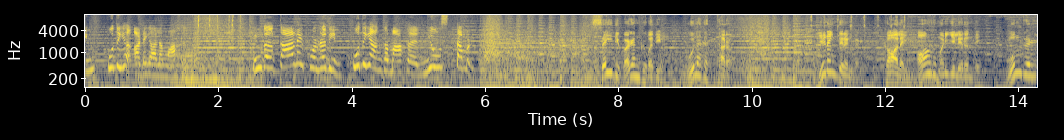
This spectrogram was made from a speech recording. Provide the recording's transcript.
நாளின் புதிய அடையாளமாக. உங்கள் காலை பொழுதின் புதிய அங்கமாக நியூஸ் தமிழ். செய்தி வழங்குவதில் உலக தரம். இணைந்திருங்கள். காலை ஆறு மணியிலிருந்து உங்கள்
